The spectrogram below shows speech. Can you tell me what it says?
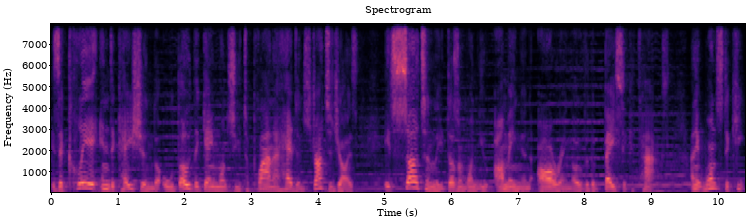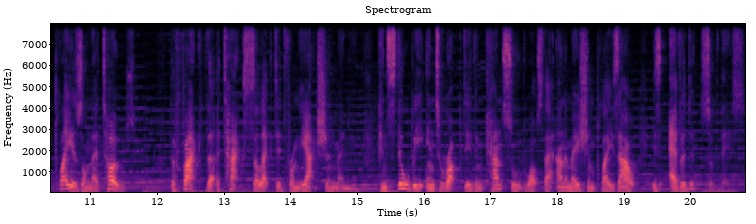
is a clear indication that although the game wants you to plan ahead and strategize, it certainly doesn't want you umming and ahhing over the basic attacks, and it wants to keep players on their toes. The fact that attacks selected from the action menu can still be interrupted and cancelled whilst their animation plays out is evidence of this.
